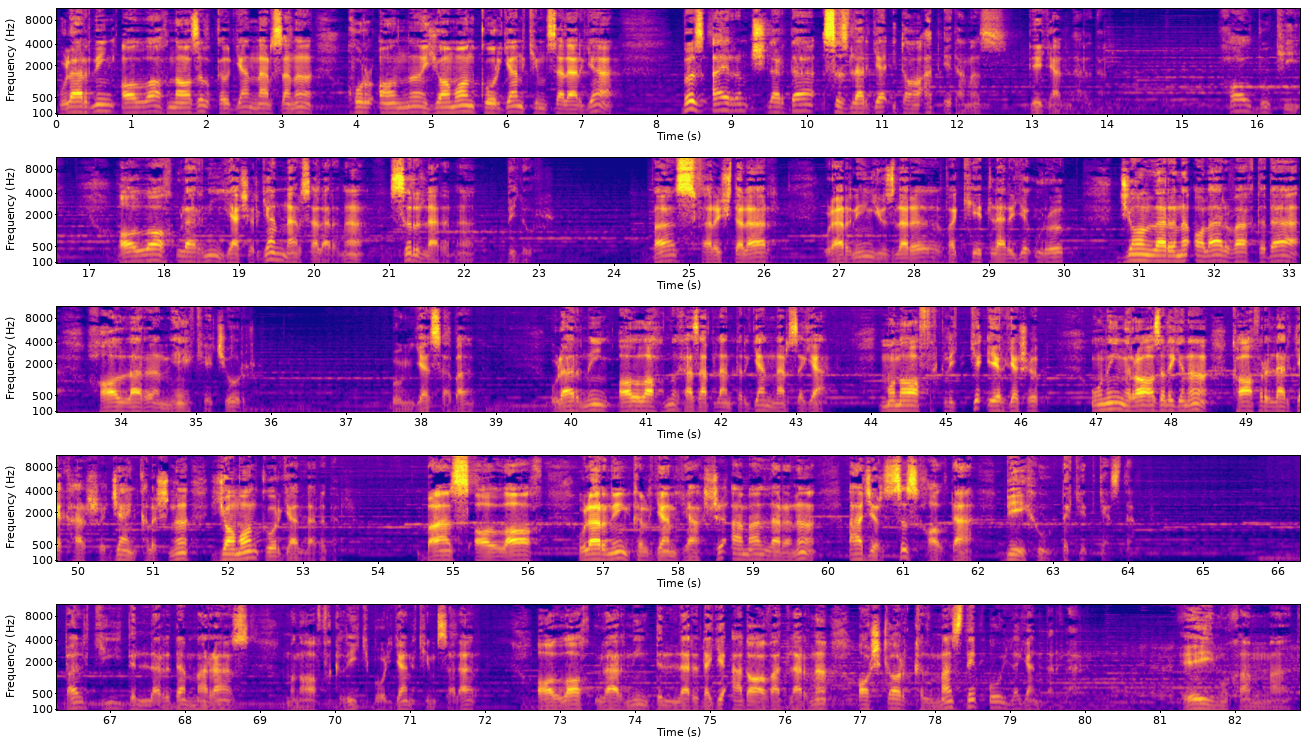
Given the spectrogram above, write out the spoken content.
ularning Alloh nozil qilgan narsani Qur'onni yomon ko'rgan kimsalarga biz ayrim ishlarda sizlarga itoat etamiz deganlaridir. Holbuki Alloh ularning yashirgan narsalarini sirlarini bilur. Bas farishtalar! Ularning yuzlari va ketlariga urib jonlarini olar vaqtida hollari ne kechur bunga sabab ularning Allohni g'azablantirgan narsaga munofiqlikka ergashib uning roziligini kofirlarga qarshi jang qilishni yomon ko'rganlaridir. Bas Alloh ularning qilgan yaxshi amallarini ajrsiz holda behuda ketkazdi. Balki dillarida maraz munofiqlik bo'lgan kimsalar Alloh ularning dillaridagi adovatlarni oshkor qilmas deb o'ylagandirlar. Ey muhammad!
